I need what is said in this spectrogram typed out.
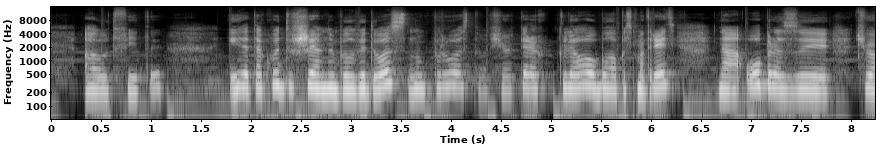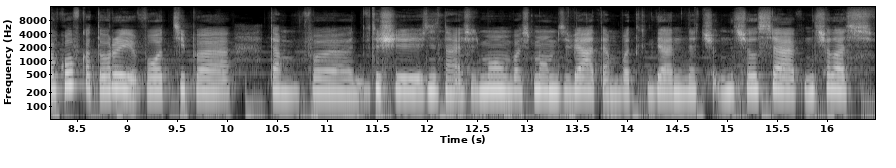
аутфиты. И это такой душевный был видос, ну просто вообще, во-первых, клево было посмотреть на образы чуваков, которые вот типа там в 2000, не знаю, седьмом, восьмом, девятом, вот когда нач начался, началась,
